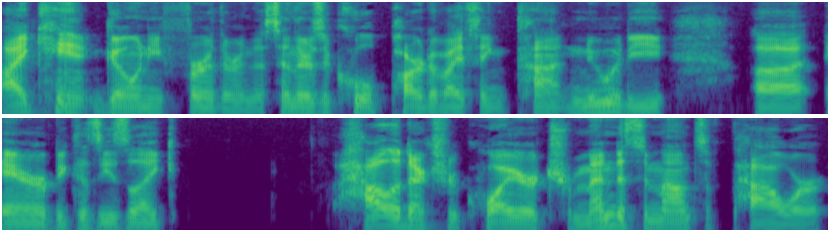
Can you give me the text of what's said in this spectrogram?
I can't go any further in this. And there's a cool part of, I think, continuity uh, error because he's like, holodecks require tremendous amounts of power.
